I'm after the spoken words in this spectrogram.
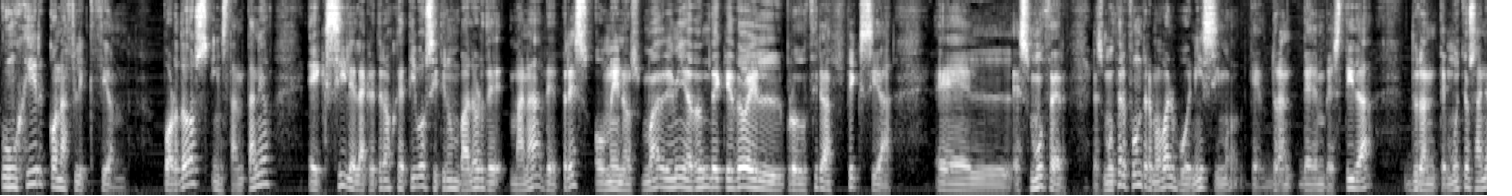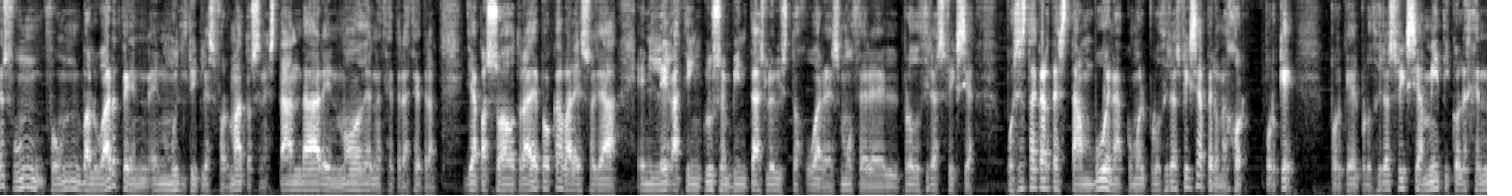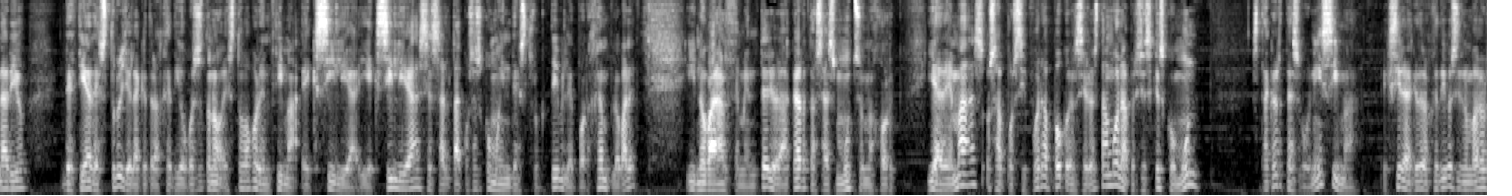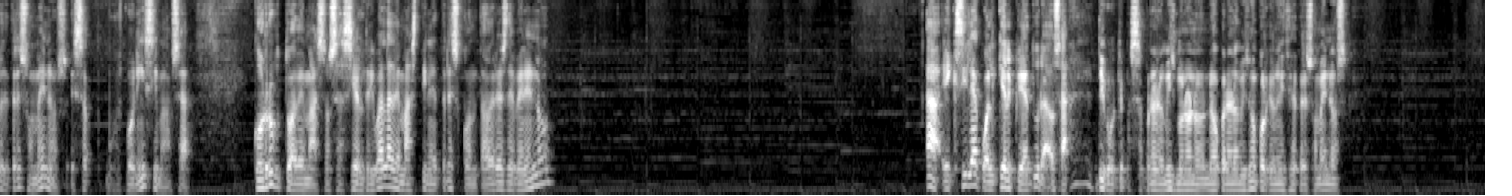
Ungir con aflicción. Por 2, instantáneo, exile la criatura objetivo si tiene un valor de maná de 3 o menos. Madre mía, ¿dónde quedó el producir asfixia? El Smoother. Smoother fue un removal buenísimo, que durante, de embestida durante muchos años fue un, fue un baluarte en, múltiples formatos, en estándar, en modern, etcétera, etcétera. Ya pasó a otra época, ¿vale? Eso ya en Legacy, incluso en Vintage lo he visto jugar el Smoother, el producir asfixia. Pues esta carta es tan buena como el producir asfixia, pero mejor. ¿Por qué? Porque el producir asfixia mítico legendario decía destruye la que trae objetivo. Pues esto no, esto va por encima, exilia. Y exilia se salta cosas como indestructible, por ejemplo, ¿vale? Y no van al cementerio la carta, o sea, es mucho mejor. Y además además, o sea, por si fuera poco, en serio es tan buena, pero si es que es común. Esta carta es buenísima. Exila que el objetivo tiene un valor de 3 o menos. Es pues, buenísima, o sea. Corrupto además, o sea, si el rival además tiene 3 contadores de veneno... Ah, exila cualquier criatura, o sea, digo, ¿qué pasa? Pone lo mismo, no, no, no pone lo mismo porque no dice 3 o menos.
